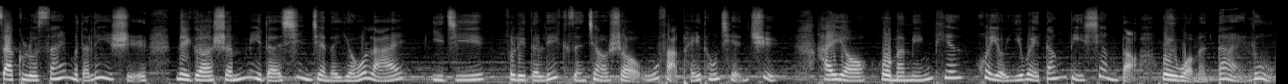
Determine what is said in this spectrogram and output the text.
萨克鲁塞姆的历史，那个神秘的信件的由来，以及弗里德里克森教授无法陪同前去，还有我们明天会有一位当地向导为我们带路。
